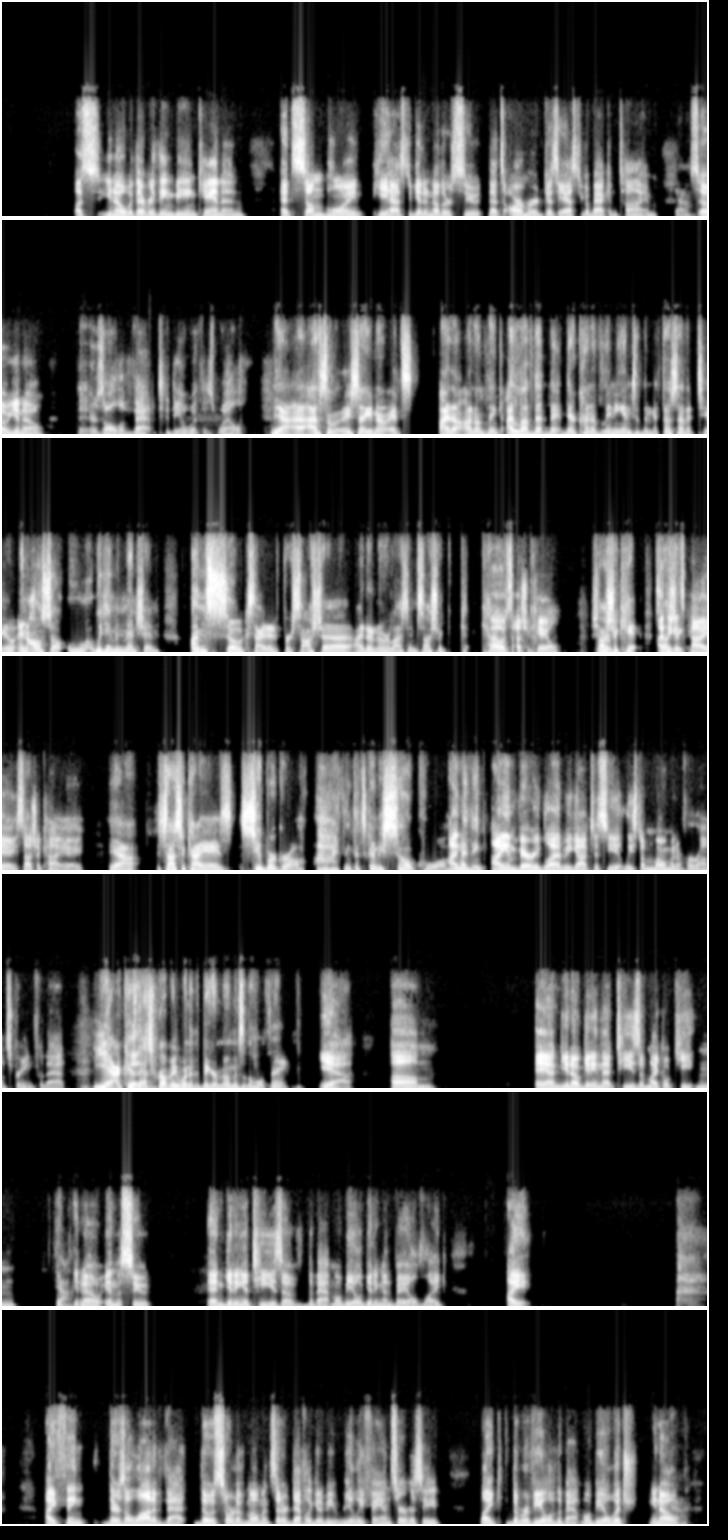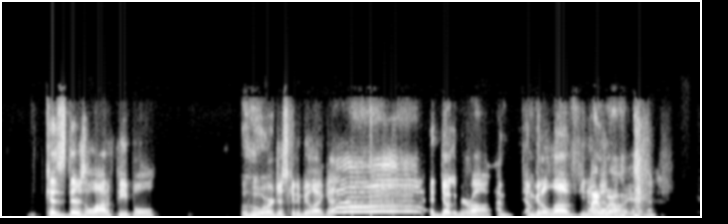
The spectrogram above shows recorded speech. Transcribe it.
us, you know, with everything being canon, at some point he has to get another suit that's armored because he has to go back in time. Yeah. So you know, there's all of that to deal with as well. Yeah, absolutely. So you know, it's I don't I don't think I love that they, they're kind of leaning into the mythos of it too. And also, ooh, we didn't even mention. I'm so excited for Sasha. I don't know her last name. Sasha. K- oh, Cal- oh, Sasha Kale. Sasha. K- I think it's Kaye. Sasha Kaye. yeah. Sasha Kaye's Supergirl. Oh, I think that's gonna be so cool. I'm. I think I am very glad we got to see at least a moment of her on screen for that. yeah, because that's probably one of the bigger moments of the whole thing. Yeah. Um and you know, getting that tease of Michael Keaton, Yeah. you know, in the suit and getting a tease of the Batmobile getting unveiled. Like I I think there's a lot of that, those sort of moments that are definitely going to be really fan servicey, like the reveal of the Batmobile, which, you know, Yeah. because there's a lot of people who are just going to be like, ah, and don't get me wrong, I'm I'm going to love you know I will, yeah.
